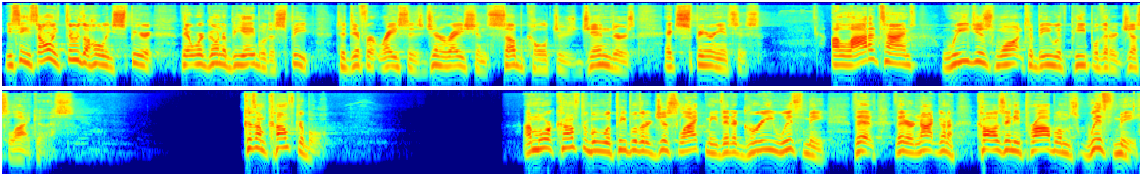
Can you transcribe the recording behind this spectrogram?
You see, it's only through the Holy Spirit that we're going to be able to speak to different races, generations, subcultures, genders, experiences. A lot of times, we just want to be with people that are just like us because I'm comfortable. I'm more comfortable with people that are just like me, that agree with me, that, that are not going to cause any problems with me.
